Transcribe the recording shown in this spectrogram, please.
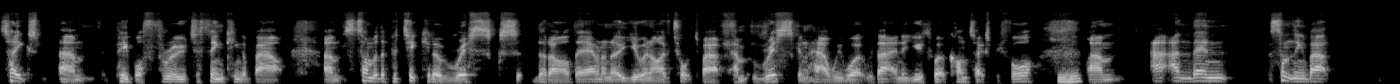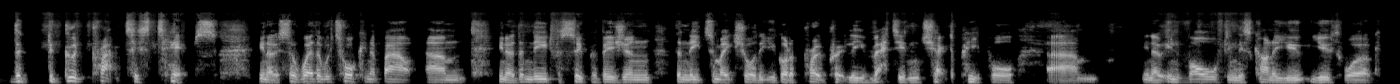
takes um, people through to thinking about um, some of the particular risks that are there and i know you and i have talked about um, risk and how we work with that in a youth work context before mm-hmm. and then something about the, the good practice tips you know so whether we're talking about um, you know the need for supervision the need to make sure that you've got appropriately vetted and checked people um, you know involved in this kind of youth work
